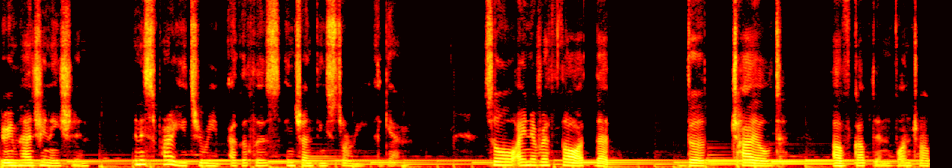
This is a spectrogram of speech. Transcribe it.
your imagination and inspire you to read Agathe's enchanting story again. So I never thought that the child of Captain Von Trapp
